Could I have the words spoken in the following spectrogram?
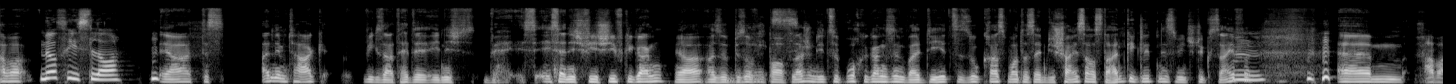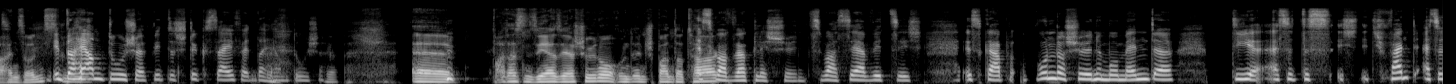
Aber Murphy's Law. ja, das, an dem Tag, wie gesagt, hätte eh nicht, ist, ist ja nicht viel schief gegangen, ja, also bis auf ein paar. Flaschen, die zu Bruch gegangen sind, weil die Hitze so krass war, dass einem die Scheiße aus der Hand geglitten ist, wie ein Stück Seife. Mhm. Ähm, aber ansonsten In der Herrendusche, wie das Stück Seife in der Herrendusche. äh, war das ein sehr, sehr schöner und entspannter Tag. Es war wirklich schön. Es war sehr witzig. Es gab wunderschöne Momente, die, also das, ich, ich fand, also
